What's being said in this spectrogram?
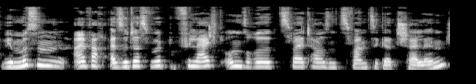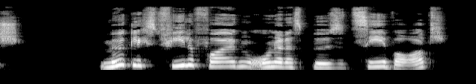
Wir müssen einfach, also das wird vielleicht unsere 2020er Challenge. Möglichst viele Folgen ohne das böse C-Wort.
